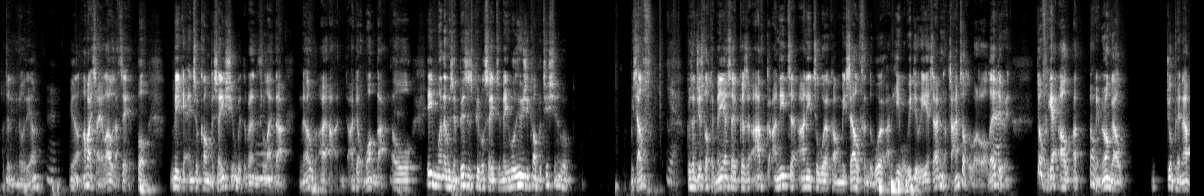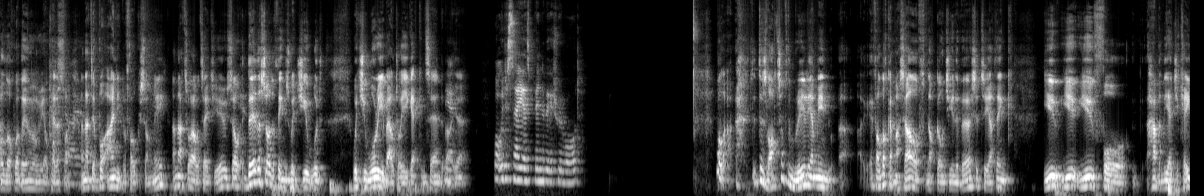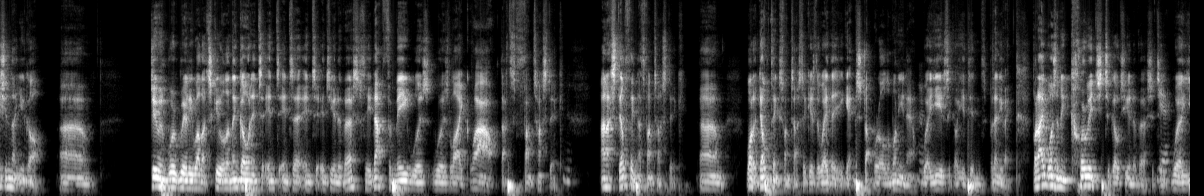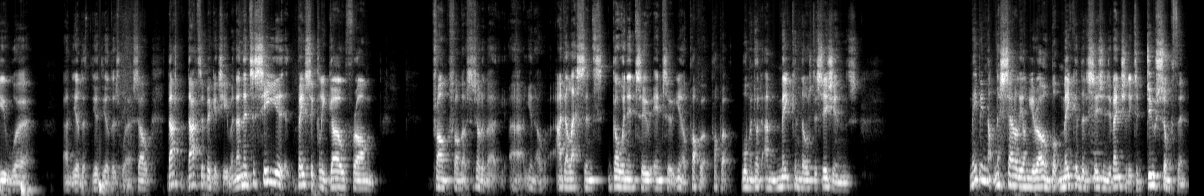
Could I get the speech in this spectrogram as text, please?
I don't even know who they are. Mm. You know, I might say hello, that's it. But me getting into a conversation with them and anything like that, no, I, I I don't want that. Or even when I was in business, people say to me, "Well, who's your competition?" Well, myself Yeah. because I just look at me. I say because I've got, I need to I need to work on myself and the work and hear what we do here. So I haven't got time to talk about all they're Yeah. doing. Don't forget, I'll I, don't get me wrong. I'll jump in, have a look. What they oh, okay, that's fine, yeah. and that's it. But I need to focus on me, and that's what I would say to you. So they're the sort of things which you would, which you worry about or you get concerned about. Yeah. What would you say has been the biggest reward? Well, there's lots of them, really. I mean, uh, if I look at myself not going to university, I think you you you for having the education that you got, um, doing really well at school, and then going into into into into into university. That for me was was like, wow, that's fantastic, and I still think that's fantastic. Um, what I don't think is fantastic is the way that you're getting strapped with all the money now, where years ago you didn't. But anyway, but I wasn't encouraged to go to university Yeah. where you were and the other the, the others were. So that that's a big achievement. And then to see you basically go from from from a sort of a uh, you know adolescence going into into you know proper proper womanhood and making those decisions maybe not necessarily on your own but making the decisions eventually to do something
